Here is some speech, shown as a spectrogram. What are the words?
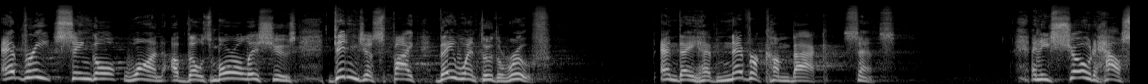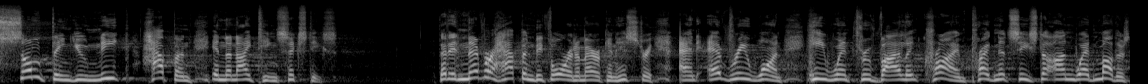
every single one of those moral issues didn't just spike, they went through the roof. And they have never come back since. And he showed how something unique happened in the 1960s that had never happened before in American history. And every one, he went through violent crime, pregnancies to unwed mothers,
